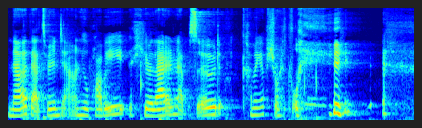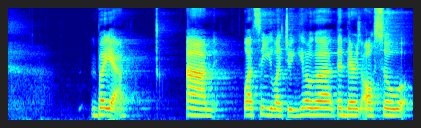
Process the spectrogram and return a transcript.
now that that's written down, you'll probably hear that in an episode coming up shortly. but yeah, um, let's say you like doing yoga, then there's also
